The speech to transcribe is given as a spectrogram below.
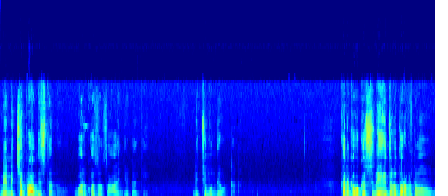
నేను నిత్యం ప్రార్థిస్తాను. వారి కోసం సహాయం చేయడానికి నిత్యం ముందే ఉంటాను. కనుక ఒక స్నేహితుడు దొరకటం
